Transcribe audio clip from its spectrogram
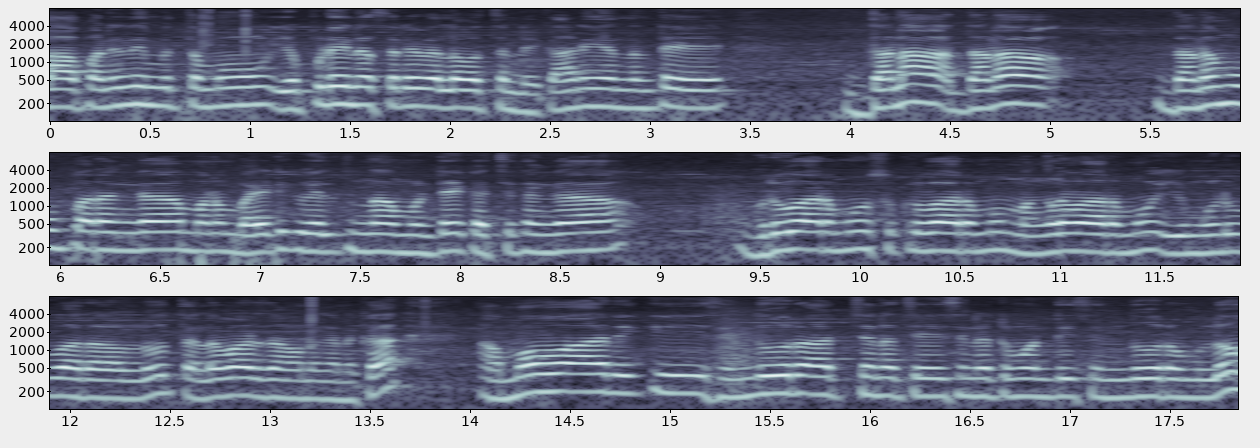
ఆ పని నిమిత్తము ఎప్పుడైనా సరే వెళ్ళవచ్చండి. కానీ ఏంటంటే ధన ధన ధనము పరంగా మనం బయటికి వెళ్తున్నామంటే ఖచ్చితంగా గురువారము శుక్రవారము మంగళవారము ఈ మూడు వారాల్లో తెల్లవారుజామున కనుక అమ్మవారికి సింధూరార్చన చేసినటువంటి సింధూరంలో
